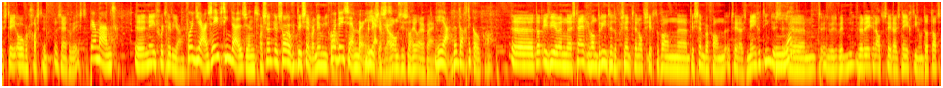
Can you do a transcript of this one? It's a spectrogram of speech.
stay-overgasten zijn geweest. per maand. Nee, voor het hele jaar. Voor het jaar 17.000. Oh, sorry, over december, neem me niet Voor december, Voor juist. december, ja, anders is het wel heel erg weinig. Ja, dat dacht ik ook al. Eh, dat is weer een eh, stijging van 23% ten opzichte van eh, december van 2019. Dus Ja. eh, t- we, rekenen altijd 2019, omdat dat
